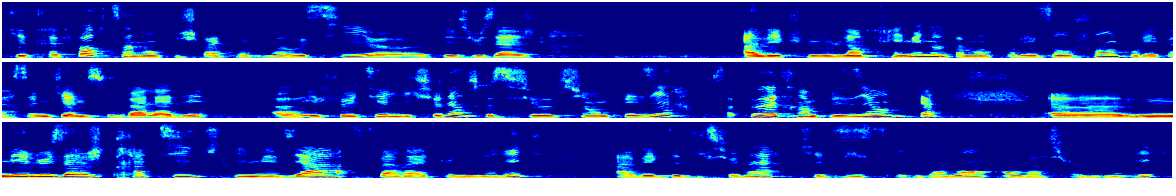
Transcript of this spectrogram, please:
qui est très forte. Ça n'empêche pas qu'on a aussi euh, des usages avec l'imprimé, notamment pour les enfants, pour les personnes qui aiment se balader et feuilleter le dictionnaire, parce que c'est aussi un plaisir. Ça peut être un plaisir en tout cas. mais l'usage pratique immédiat, ça va être le numérique avec des dictionnaires qui existent évidemment en version numérique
